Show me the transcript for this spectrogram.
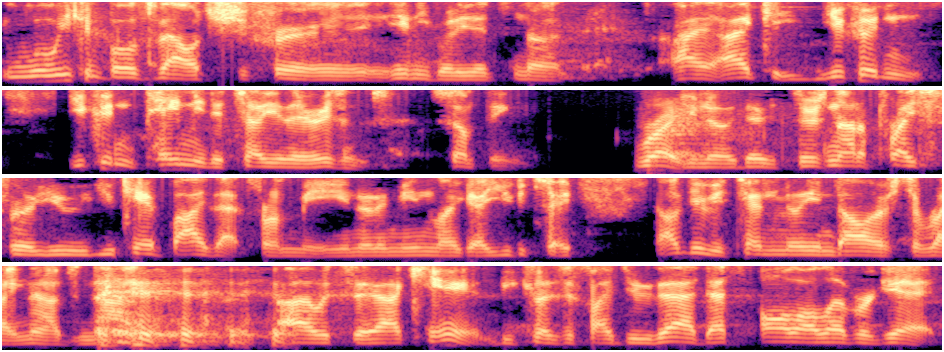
Well, we can both vouch for anybody that's not. I, I, you couldn't, you couldn't pay me to tell you there isn't something. Right. You know, there's, there's not a price for you. You can't buy that from me. You know what I mean? Like uh, you could say, I'll give you ten million dollars to right now deny it. I would say I can't because if I do that, that's all I'll ever get.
